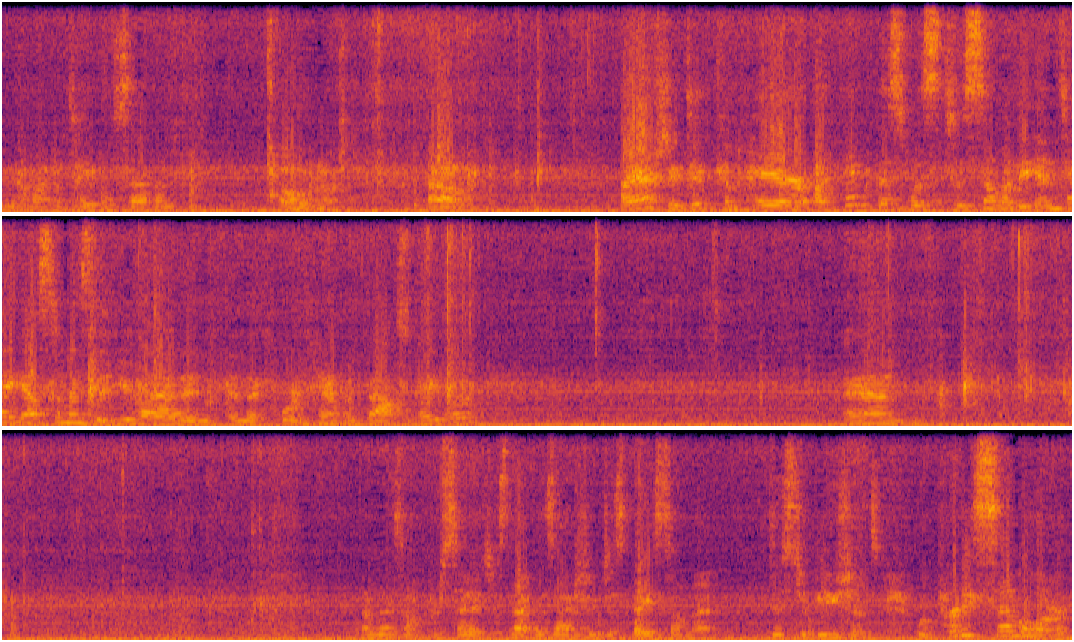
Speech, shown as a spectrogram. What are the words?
you know, like a table seven. Oh, right. Um, I actually did compare, I think this was to some of the intake estimates that you had in, in the Kortenkamp and Faust paper. And, oh, that's not percentages, that was actually just based on the distributions. We're pretty similar,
